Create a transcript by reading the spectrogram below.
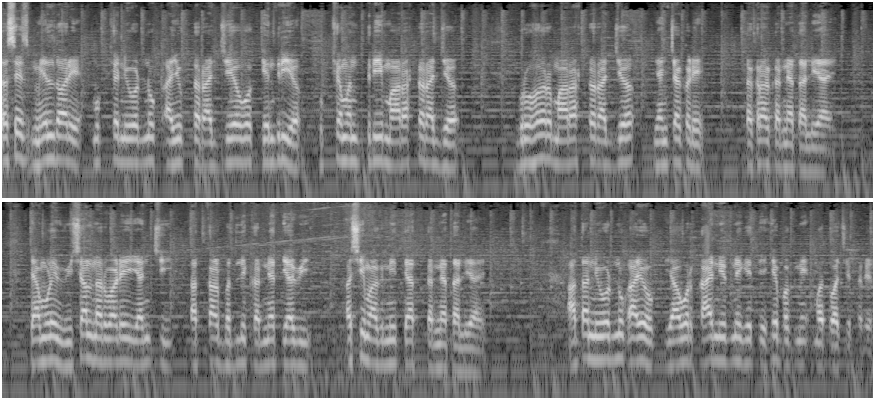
तसेच मेलद्वारे मुख्य निवडणूक आयुक्त राज्य व केंद्रीय मुख्यमंत्री महाराष्ट्र राज्य गृह महाराष्ट्र राज्य यांच्याकडे तक्रार करण्यात आली आहे. त्यामुळे विशाल नरवाडे यांची तात्काळ बदली करण्यात यावी अशी मागणी त्यात करण्यात आली आहे. आता निवडणूक आयोग यावर काय निर्णय घेते हे बघणे महत्त्वाचे ठरेल.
